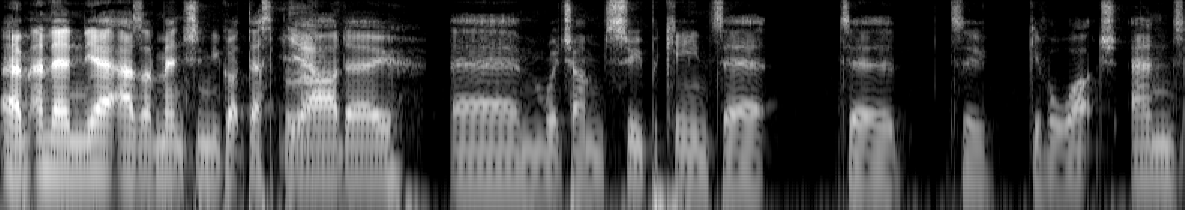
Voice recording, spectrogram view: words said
Um, and then yeah, as I've mentioned, you got Desperado, um, which I'm super keen to to to give a watch, and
